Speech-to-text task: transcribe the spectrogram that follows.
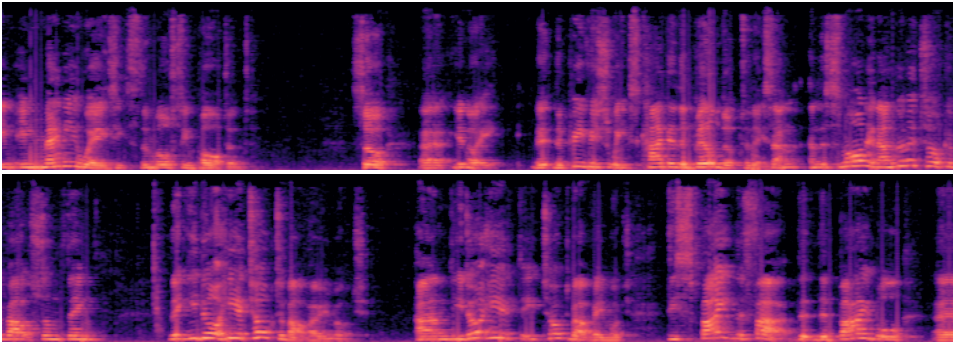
in, in many ways it's the most important. So, uh, you know, it, the, the previous week's kind of the build up to this. And, and this morning I'm going to talk about something that you don't hear talked about very much. And you don't hear it talked about very much, despite the fact that the Bible uh,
